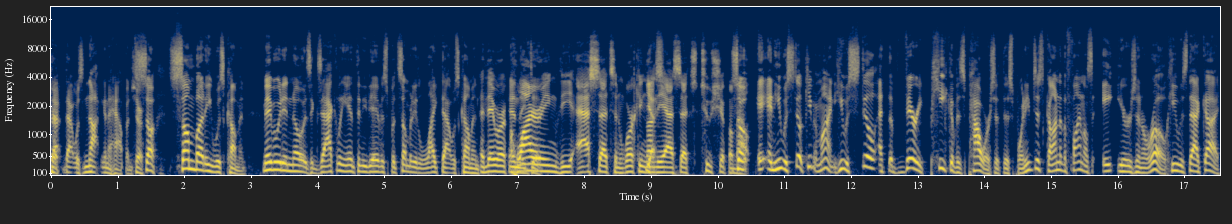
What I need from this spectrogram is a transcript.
That, that was not going to happen. So somebody was coming. Maybe we didn't know it was exactly Anthony Davis, but somebody like that was coming, And they were acquiring the assets and working on the assets to ship them So, out. and he was still, keep in mind, he was still at the very peak of his powers at this point. He'd just gone to the finals eight years in a row. He was that guy.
